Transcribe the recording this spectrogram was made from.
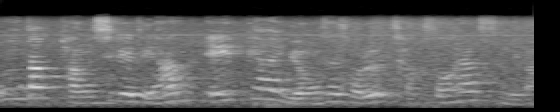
응답 방식에 대한 API 명세서를 작성하였습니다.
